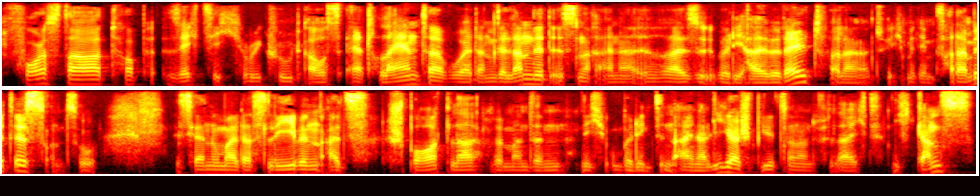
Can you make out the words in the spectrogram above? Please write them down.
Four-Star Top 60 Recruit aus Atlanta, wo er dann gelandet ist nach einer Irreise über die halbe Welt, weil er natürlich mit dem Vater mit ist. Und so ist ja nun mal das Leben als Sportler, wenn man dann nicht unbedingt in einer Liga spielt, sondern vielleicht nicht ganz,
